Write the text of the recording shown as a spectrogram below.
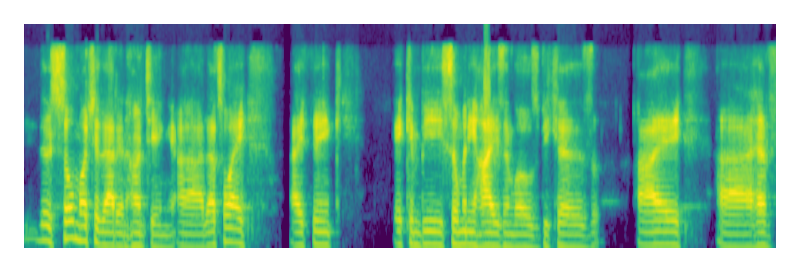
there's so much of that in hunting. Uh, that's why I think it can be so many highs and lows because I uh, have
